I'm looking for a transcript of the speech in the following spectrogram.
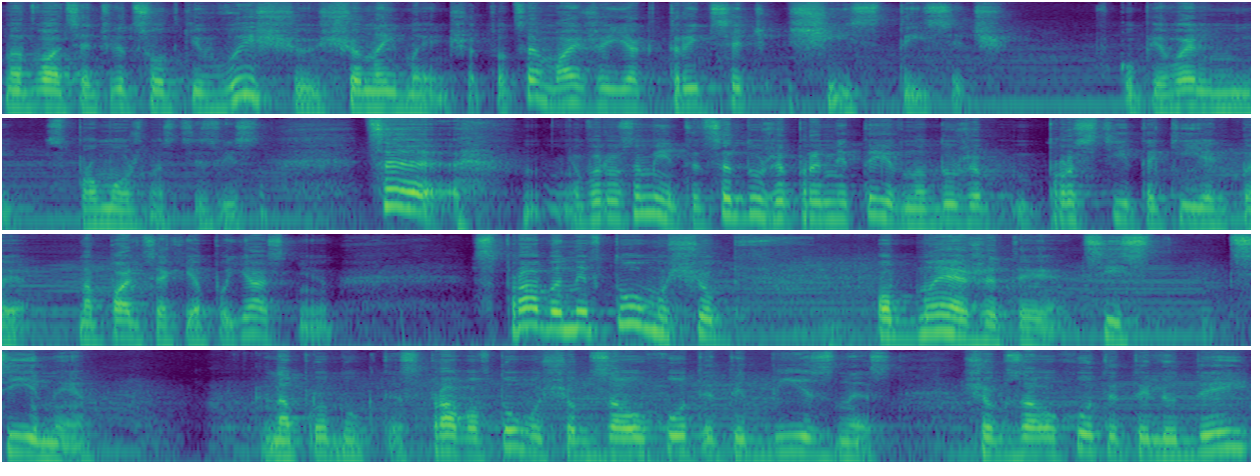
на 20% вищою, щонайменше, то це майже як 36 тисяч в купівельній спроможності, звісно. Це, ви розумієте, це дуже примітивно, дуже прості такі, якби на пальцях я пояснюю. Справа не в тому, щоб обмежити ці ціни на продукти. Справа в тому, щоб заохотити бізнес, щоб заохотити людей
